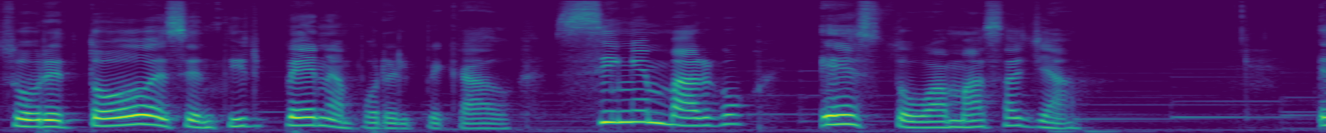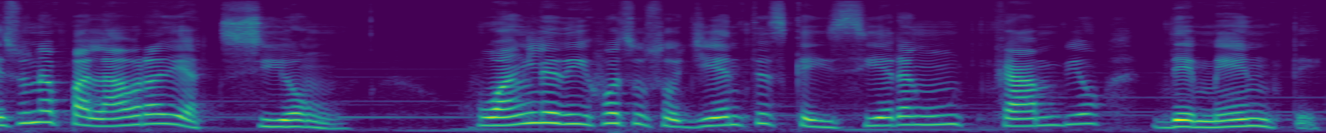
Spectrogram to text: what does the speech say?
sobre todo de sentir pena por el pecado. Sin embargo, esto va más allá. Es una palabra de acción. Juan le dijo a sus oyentes que hicieran un cambio de mente,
